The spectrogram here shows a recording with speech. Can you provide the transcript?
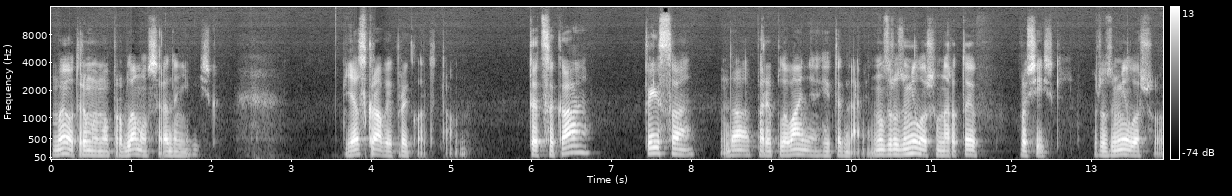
ми отримуємо проблему всередині війська. Яскравий приклад там ТЦК, ТИСА, да, перепливання і так далі. Ну, зрозуміло, що наратив російський. Зрозуміло, що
